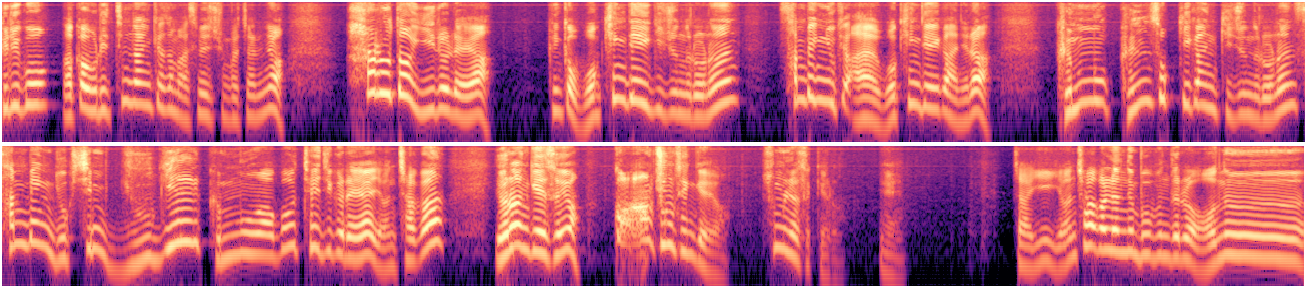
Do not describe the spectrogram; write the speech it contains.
그리고 아까 우리 팀장님께서 말씀해 주신 것처럼요. 하루 더 일을 해야 그러니까 워킹데이 기준으로는 360, 아, 워킹데이가 아니라 근무 근속 기간 기준으로는 366일 근무하고 퇴직을 해야 연차가 11개에서요. 꽁충 생겨요. 26개로. 예. 자, 이 연차와 관련된 부분들을 어느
